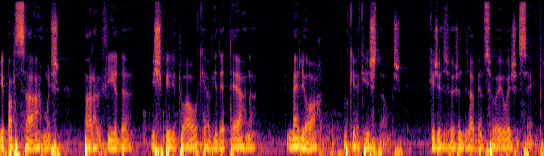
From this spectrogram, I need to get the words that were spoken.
e passarmos para a vida espiritual, que é a vida eterna, melhor do que aqui estamos. Que Jesus nos abençoe hoje e sempre.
